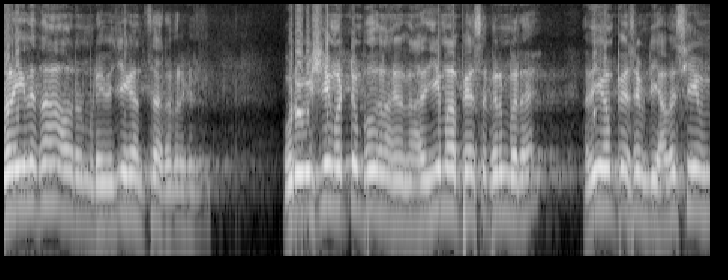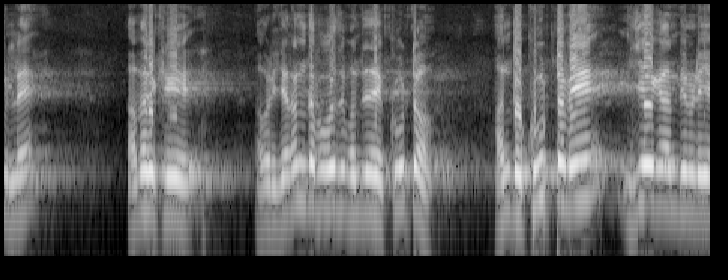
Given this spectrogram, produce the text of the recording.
முறையில் தான் அவர் நம்முடைய விஜயகாந்த் சார் அவர்கள். ஒரு விஷயம் மட்டும் போதும் நான் அதிகமாக பேச விரும்பலை அதிகம் பேச வேண்டிய அவசியம் இல்லை. அவருக்கு அவர் இறந்தபோது வந்த கூட்டம். அந்த கூட்டமே விஜயகாந்தினுடைய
